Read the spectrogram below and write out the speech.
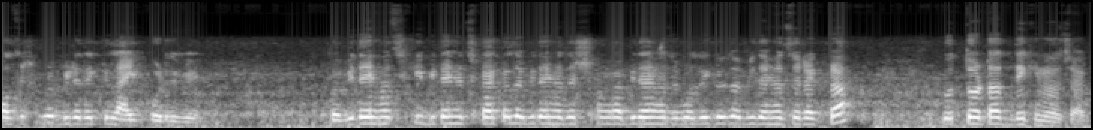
অলসো করে ভিডিওতে একটি লাইক করে দিবে। তো বিদায় হজ কি? বিদায় হজ কাকে বলে বিদায় হজের সংজ্ঞা বিদায় হজ বলতে কি বিদায় হজের একটা উত্তরটা দেখে নেওয়া যাক।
